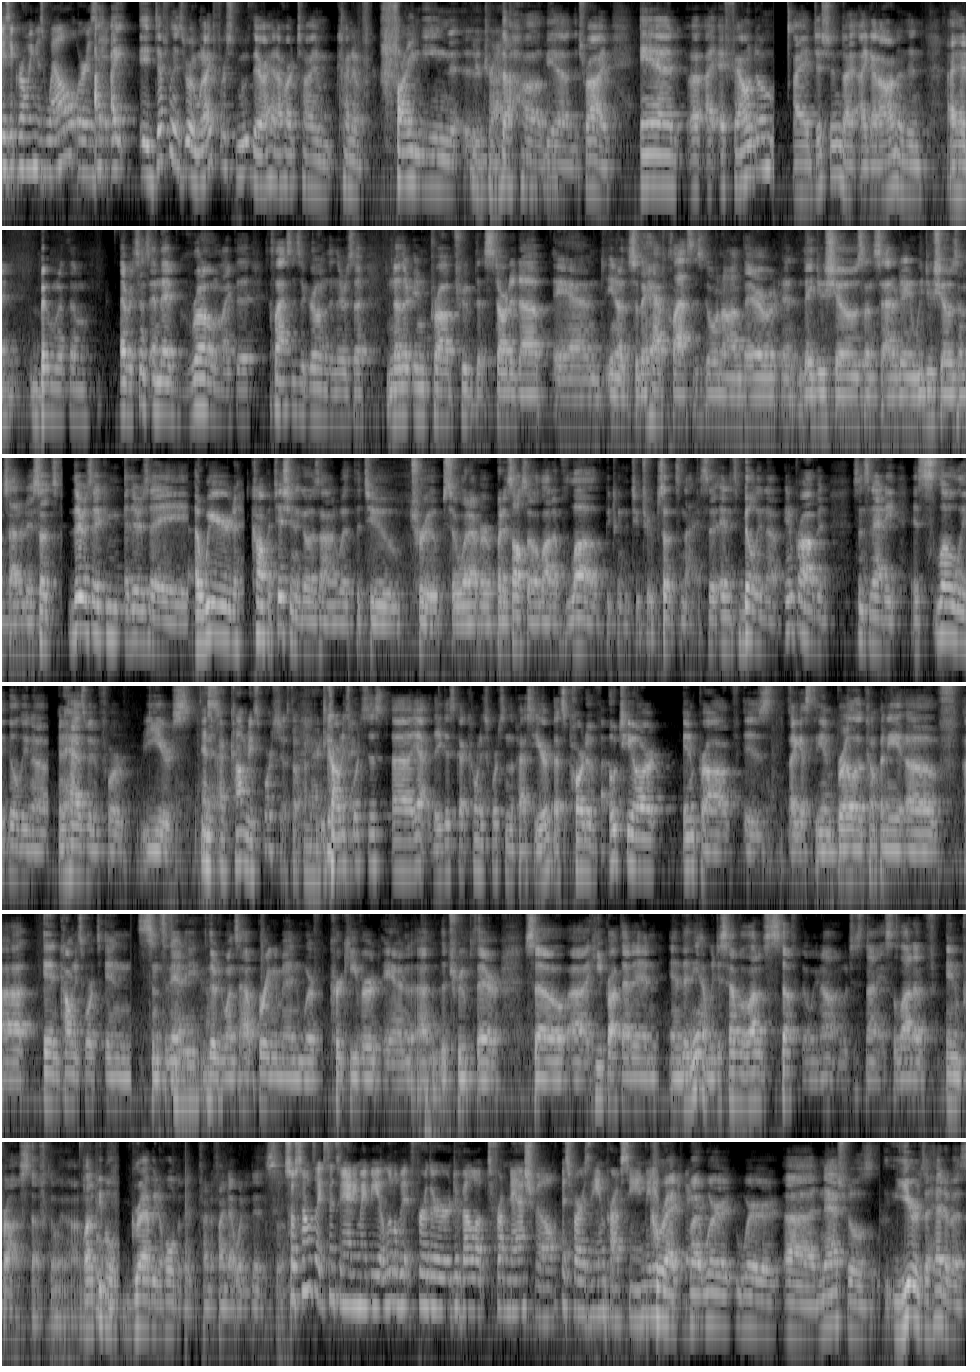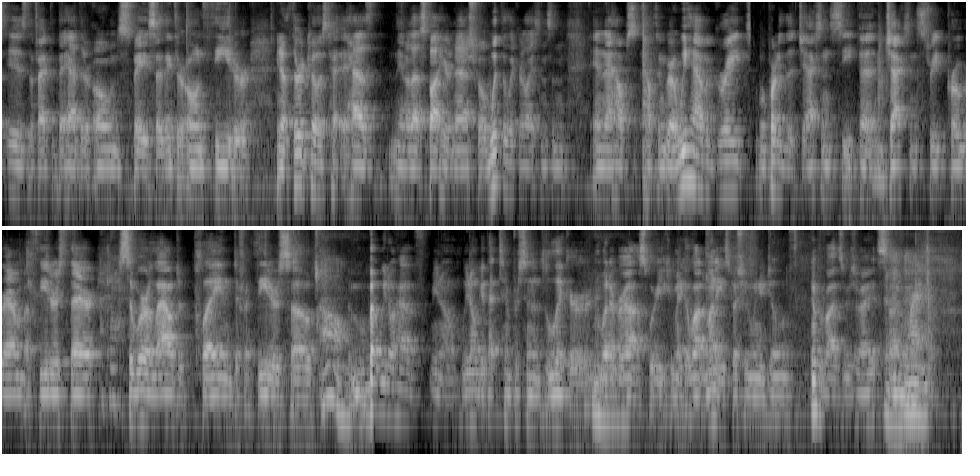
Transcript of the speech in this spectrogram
Is it growing as well, or is I, it? I it definitely is growing. When I first moved there, I had a hard time kind of finding Your tribe. the hub, yeah, the tribe, and uh, I, I found them. I auditioned. I, I got on, and then I had been with them ever since. And they've grown. Like the classes have grown. Then there's a another improv troupe that started up, and you know, so they have classes going on there, and they do shows on Saturday, and we do shows on Saturday. So it's there's a there's a a weird competition that goes on with the two troops or whatever, but it's also a lot of love between the two troops. So it's nice, and it's building up. Improv in Cincinnati is slowly building up, and it has been for years. And uh, comedy sports just opened there too. Comedy right? Sports just, uh, yeah, they just got Comedy Sports in the past year. That's part of OTR Improv is, I guess, the umbrella company of uh, in Comedy Sports in Cincinnati. They're the ones that help bring them in with Kirk Hebert and uh, the troupe there. So uh, he brought that in, and then yeah, we just have a lot of stuff going on, which is nice. A lot of improv stuff going on. A lot of people grabbing a hold of it and trying to find out what it is. So. So it sounds like Cincinnati might be a little bit further developed from Nashville as far as the improv scene. Maybe Correct, but where where uh, Nashville's years ahead of us is the fact that they have their own space. I think their own theater. You know, Third Coast ha- has you know that spot here in Nashville with the liquor license, and and that helps help them grow. We have a great. We're part of the Jackson C, uh, Jackson Street program of theaters there, Okay. so we're allowed to play in different theaters. So Oh. but we don't have, you know, we don't get that ten percent of the liquor and whatever else, where you can make a lot of money, especially when you're dealing with improvisers, right? So Right.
